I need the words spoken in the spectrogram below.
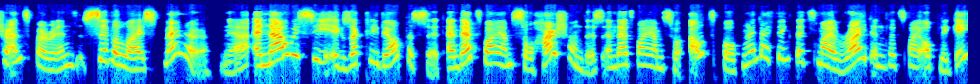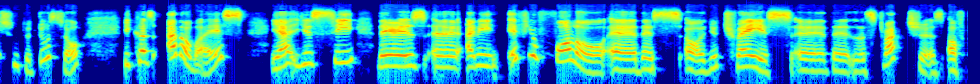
transparent, civilized manner. Yeah, and now we see exactly the opposite, and that's why I'm so harsh on this, and that's why I'm so outspoken, and I think that's my right and that's my obligation to do so, because otherwise, yeah, you see, there is, uh, I mean, if you follow uh, this or you trace uh, the, the structures of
